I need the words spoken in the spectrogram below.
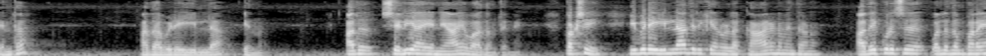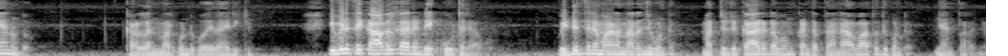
എന്താ? അതവിടെ ഇല്ല എന്ന്. അത് ശരിയായ ന്യായവാദം തന്നെ. പക്ഷേ ഇവിടെ ഇല്ലാതിരിക്കാനുള്ള കാരണം എന്താണ്? അതേക്കുറിച്ച് വല്ലതും പറയാനുണ്ടോ? കള്ളന്മാർ കൊണ്ടുപോയതായിരിക്കും. ഇവിടുത്തെ കാവൽക്കാരന്റെ കൂട്ടരാവും. വിഡിത്തരമാണെന്നറിഞ്ഞുകൊണ്ട് മറ്റൊരു കാരണവും കണ്ടെത്താനാവാത്തത് കൊണ്ട് ഞാൻ പറഞ്ഞു.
